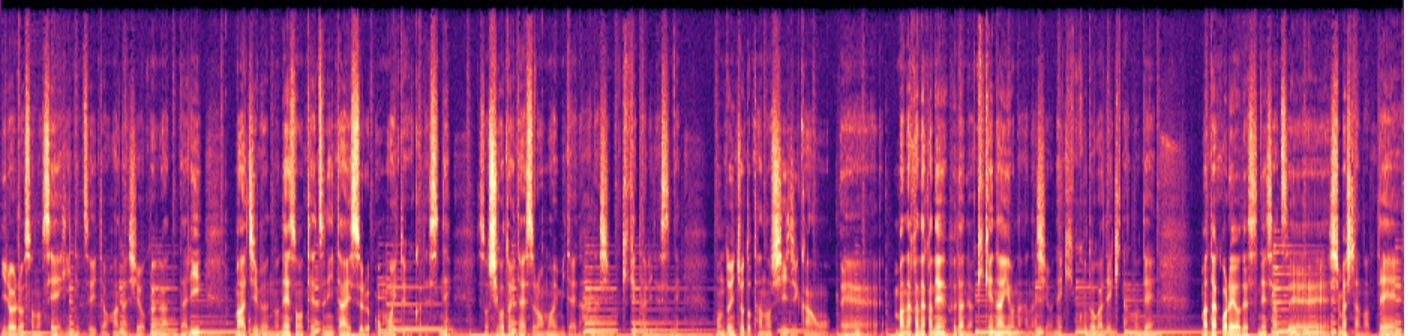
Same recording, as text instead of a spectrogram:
いろいろその製品についてお話を伺ったり、まあ、自分のねその鉄に対する思いというかですねその仕事に対する思いみたいな話も聞けたりですね本当にちょっと楽しい時間を、えー、まあ、なかなかね普段では聞けないような話をね聞くことができたのでまたこれをですね撮影しましたので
